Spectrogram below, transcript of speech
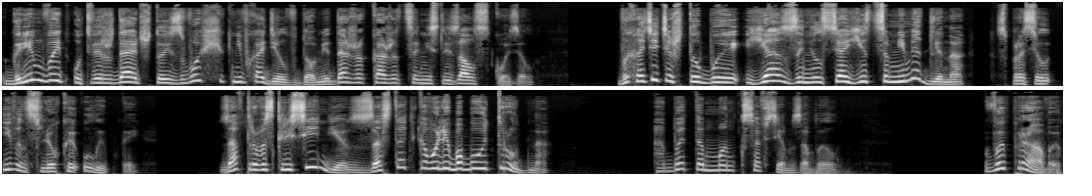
Гримвейд утверждает, что извозчик не входил в дом и даже, кажется, не слезал с козел. «Вы хотите, чтобы я занялся яйцем немедленно?» — спросил Иван с легкой улыбкой. «Завтра воскресенье, застать кого-либо будет трудно». Об этом Монк совсем забыл. «Вы правы.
